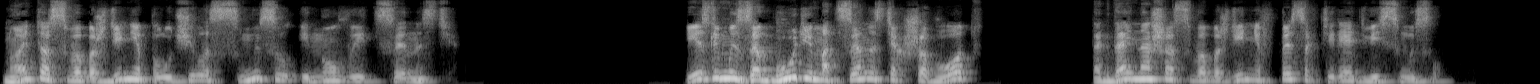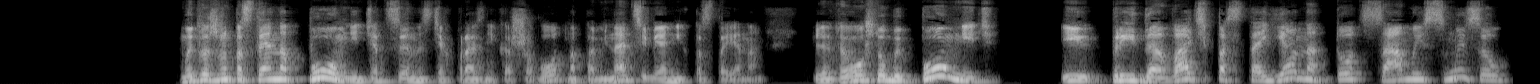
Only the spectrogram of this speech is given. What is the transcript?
но это освобождение получило смысл и новые ценности. Если мы забудем о ценностях Шавот, тогда и наше освобождение в Песах теряет весь смысл. Мы должны постоянно помнить о ценностях праздника Шавот, напоминать себе о них постоянно, для того, чтобы помнить и придавать постоянно тот самый смысл,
